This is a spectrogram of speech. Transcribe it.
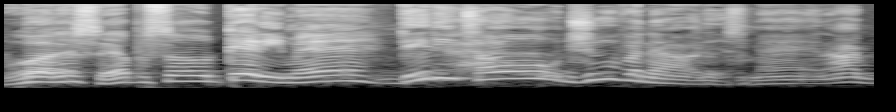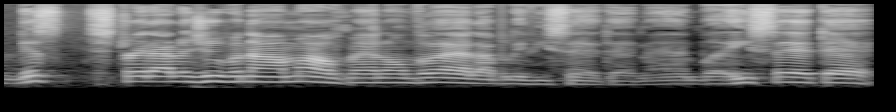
Boy, but this episode Diddy, man. Diddy told Juvenile this, man. And I this straight out of Juvenile mouth, man. On Vlad, I believe he said that, man. But he said that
